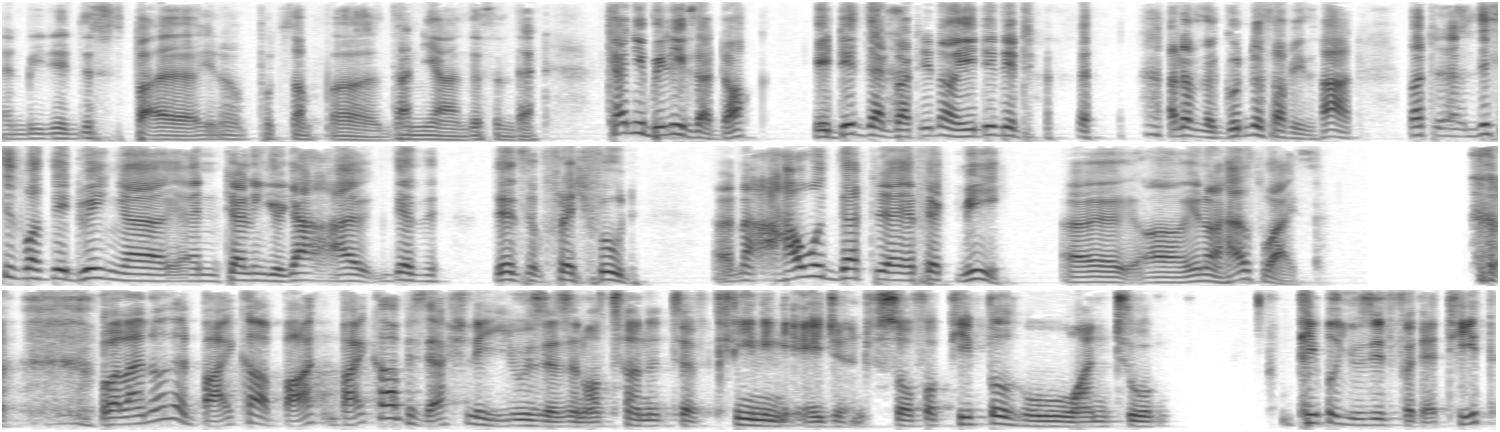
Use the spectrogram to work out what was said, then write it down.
And we did this, uh, you know, put some uh, dhania and this and that. Can you believe that, Doc? He did that, but you know, he did it out of the goodness of his heart. But uh, this is what they're doing uh, and telling you, yeah, I, there's, there's fresh food. Uh, now, how would that uh, affect me, uh, uh, you know, health-wise? well, I know that bicarb, bicarb is actually used as an alternative cleaning agent. So for people who want to people use it for their teeth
